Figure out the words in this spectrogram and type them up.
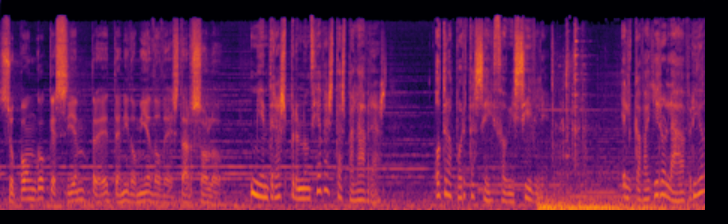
Supongo que siempre he tenido miedo de estar solo. Mientras pronunciaba estas palabras, otra puerta se hizo visible. El caballero la abrió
